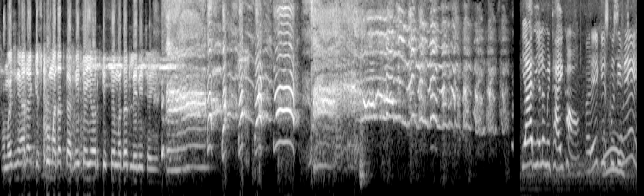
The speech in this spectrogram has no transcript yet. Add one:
समझ नहीं आ रहा है किसको मदद करनी चाहिए और किससे मदद लेनी चाहिए। यार ये लो मिठाई खाओ। अरे किस खुशी में?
